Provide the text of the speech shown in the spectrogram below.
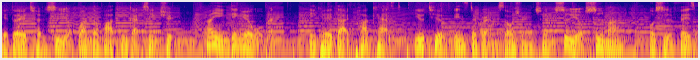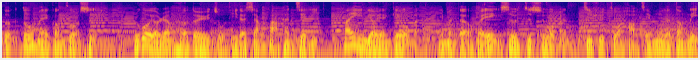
也对城市有关的话题感兴趣，欢迎订阅我们。你可以在 Podcast、YouTube、Instagram 搜寻“城市有事吗”或是 Facebook 都没工作室。如果有任何对于主题的想法和建议，欢迎留言给我们。你们的回应是支持我们继续做好节目的动力。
